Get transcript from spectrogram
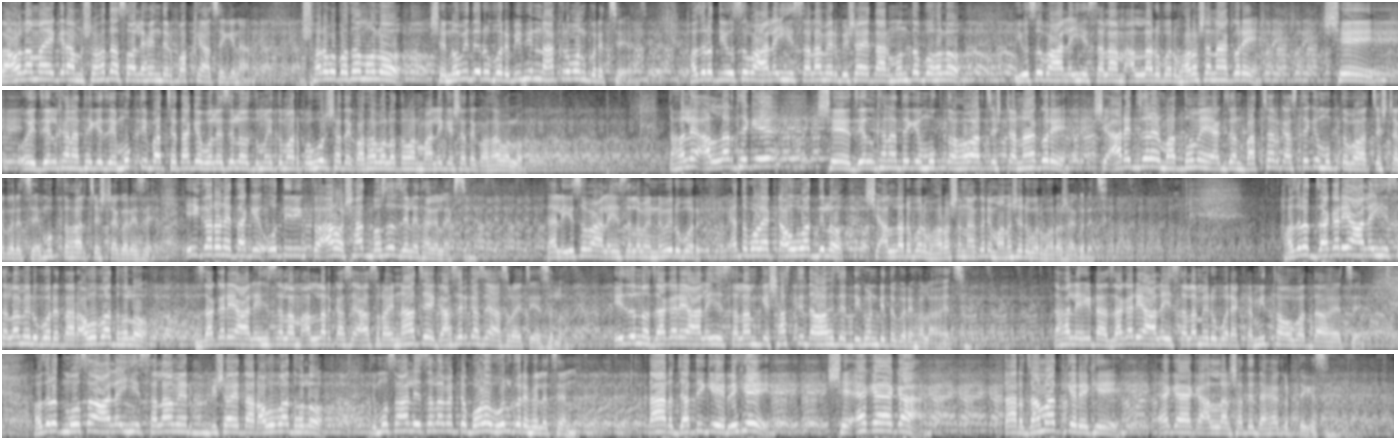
বা ওলামা একরাম সোহাদা, সলেহিনদের পক্ষে আছে কিনা? সর্বপ্রথম হলো সে নবীদের উপরে বিভিন্ন আক্রমণ করেছে। হজরত ইউসুফ আলাইহি সালামের বিষয়ে তার মন্তব্য হলো, ইউসুফ আলাইহি সালাম আল্লাহর উপর ভরসা না করে সে ওই জেলখানা থেকে যে মুক্তি পাচ্ছে তাকে বলেছিল, তুমি তোমার প্রভুর সাথে কথা বলো, তোমার মালিকের সাথে কথা বলো। তাহলে আল্লাহর থেকে সে জেলখানা থেকে মুক্ত হওয়ার চেষ্টা না করে, সে আরেকজনের মাধ্যমে একজন বাচ্চার কাছ থেকে মুক্ত পাওয়ার চেষ্টা করেছে, মুক্ত হওয়ার চেষ্টা করেছে। এই কারণে তাকে অতিরিক্ত আরও সাত বছর জেলে থাকা লাগছে। তাহলে ইসুফ আলহিসাল্লামের নবীর উপর এত বড় একটা অবাদ দিল, সে আল্লাহর উপর ভরসা না করে মানুষের উপর ভরসা করেছে। হজরত জাকারিয়া আলহি সাল্লামের উপরে তার অববাদ হলো, জাকারিয়া আলহি সাল্লাম আল্লাহর কাছে আশ্রয় না চেয়ে গাছের কাছে আশ্রয় চেয়েছিল। এই জন্য জাকারিয়া আলহি সাল্লামকে শাস্তি দেওয়া হয়েছে, দ্বিখণ্ডিত করে ফেলা হয়েছে। তাহলে এটা জাগারিয়া আলহি সালামের উপর একটা মিথ্যা অবাদ দেওয়া হয়েছে। হজরত মোসা আলাইহি সালামের বিষয়ে তার অববাদ হলো মোসা আলহি সালাম একটা বড় ভুল করে ফেলেছেন। তার জাতিকে রেখে সে একা একা তার জামাতকে রেখে একা একা আল্লাহর সাথে দেখা করতে গেছে।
